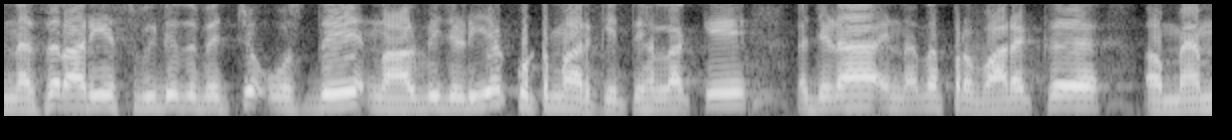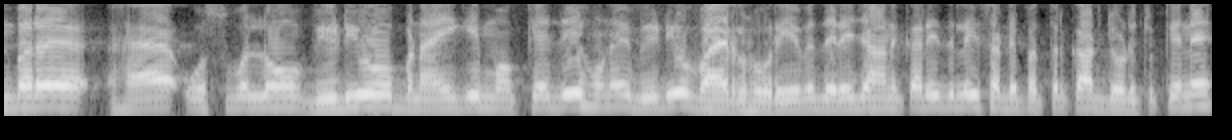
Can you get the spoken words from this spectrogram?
ਨਜ਼ਰ ਆ ਰਹੀ ਹੈ ਇਸ ਵੀਡੀਓ ਦੇ ਵਿੱਚ। ਉਸ ਦੇ ਨਾਲ ਵੀ ਜਿਹੜੀ ਹੈ ਕੁੱਟਮਾਰ ਕੀਤੀ। ਹਾਲਾਂਕਿ, ਜਿਹੜਾ ਇਹਨਾਂ ਦਾ ਪਰਿਵਾਰਕ ਮੈਂਬਰ ਹੈ, ਉਸ ਵੱਲੋਂ ਵੀਡੀਓ ਬਣਾਈ ਗਈ ਮੌਕੇ ਦੀ। ਹੁਣ ਇਹ ਵੀਡੀਓ ਵਾਇਰਲ ਹੋ ਰਹੀ ਹੈ। ਵਧੇਰੇ ਜਾਣਕਾਰੀ ਦੇ ਲਈ ਸਾਡੇ ਪੱਤਰਕਾਰ ਜੁੜ ਚੁੱਕੇ ਨੇ।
